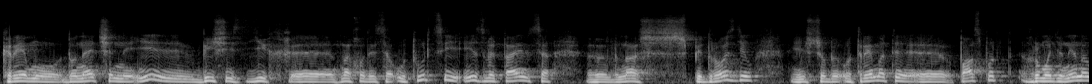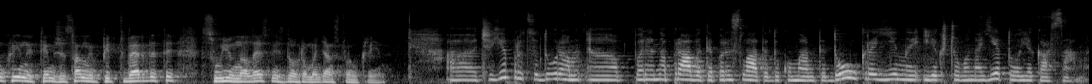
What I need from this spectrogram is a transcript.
Криму, Донеччини, і більшість їх е, знаходиться у Турції і звертаються е, в наш підрозділ, щоб отримати е, паспорт громадянина України, тим же самим підтвердити свою належність до громадянства України. Чи є процедура е, перенаправити, переслати документи до України? І якщо вона є, то яка саме?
